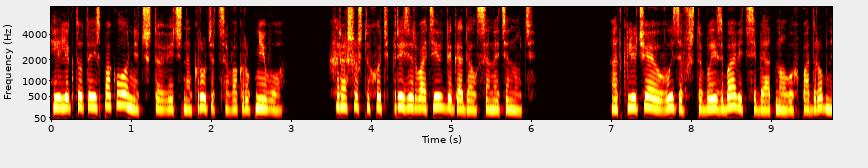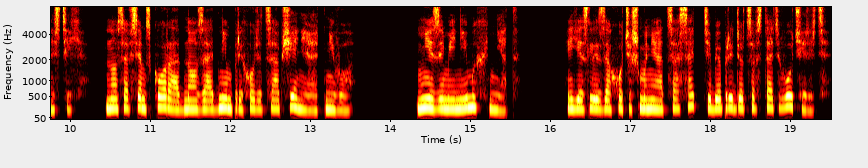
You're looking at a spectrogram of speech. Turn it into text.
или кто-то из поклонниц, что вечно крутится вокруг него. Хорошо, что хоть презерватив догадался натянуть. Отключаю вызов, чтобы избавить себя от новых подробностей, но совсем скоро одно за одним приходит сообщение от него. Незаменимых нет. Если захочешь мне отсосать, тебе придется встать в очередь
